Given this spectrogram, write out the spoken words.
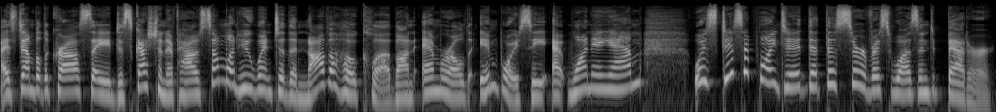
I stumbled across a discussion of how someone who went to the Navajo Club on Emerald in Boise at 1 a.m. was disappointed that the service wasn't better.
